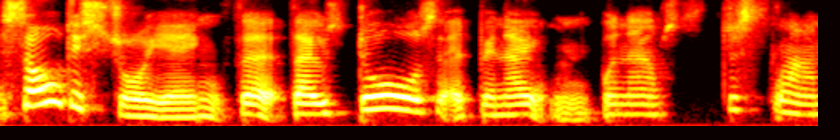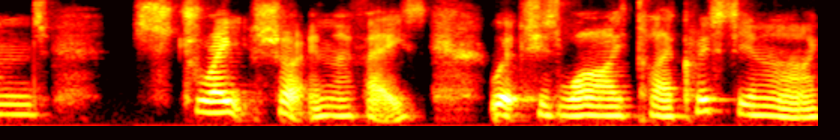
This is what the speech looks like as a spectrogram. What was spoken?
soul destroying that those doors that had been opened were now just slammed straight shut in their face, which is why Claire Christian and I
